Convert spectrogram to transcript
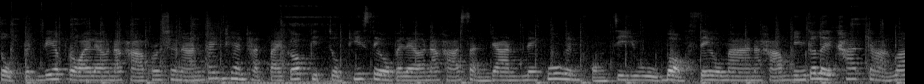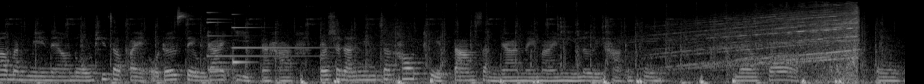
จบเป็นเรียบร้อยแล้วนะคะ เพราะฉะนั้นแท่งเทียนถัดไปก็ปิดจบที่เซลไปแล้วนะคะ สัญญาณในคู่เงินของ GU บอกเซลมานะคะมินก็เลยคาดการณ์ว่ามันมีแนวโน้มที่จะไปออเดอร์เซลล์ได้อีกนะคะ เพราะฉะนั้นมินจะเข้าเทรดตามสัญญาณในไม้นี้เลยค่ะทุกคน แล้วก็โอ้โห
